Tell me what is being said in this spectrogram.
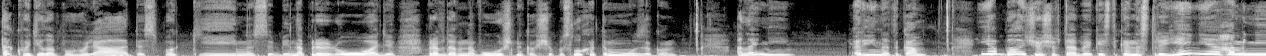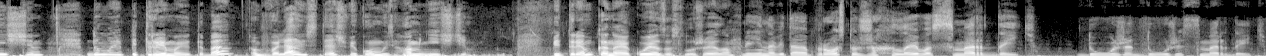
Так хотіла погуляти спокійно собі, на природі, правда, в навушниках, щоб послухати музику. Але ні. Ріна така, я бачу, що в тебе якесь таке настроєння гамніще. Думаю, підтримаю тебе, обваляюсь теж в якомусь гамніщі. Підтримка, на яку я заслужила. Ріна, вітаю, просто жахливо смердить. Дуже-дуже смердить.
